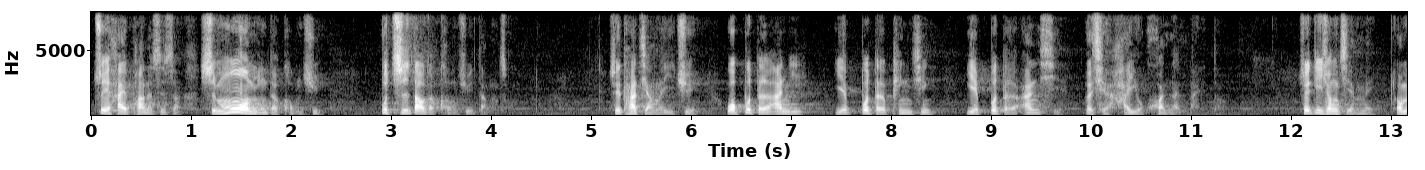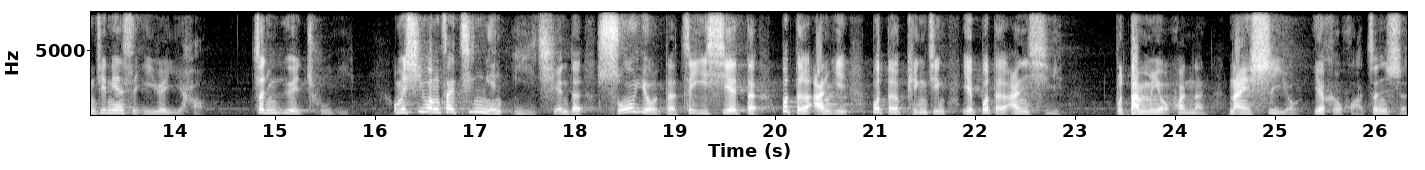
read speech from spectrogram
最害怕的是什么？是莫名的恐惧，不知道的恐惧当中。所以他讲了一句：“我不得安逸，也不得平静，也不得安息，而且还有患难来到。”所以弟兄姐妹，我们今天是一月一号，正月初一。我们希望在今年以前的所有的这一些的不得安逸、不得平静、也不得安息。不但没有患难，乃是有耶和华真神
